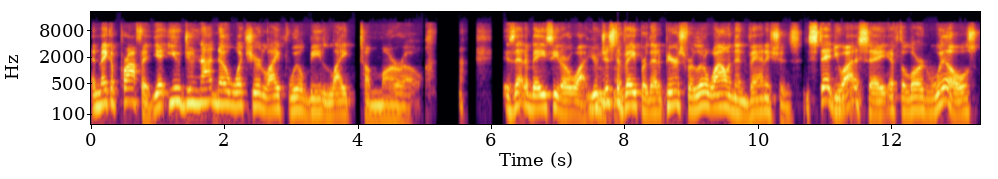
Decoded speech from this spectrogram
and make a profit, yet you do not know what your life will be like tomorrow. Is that a base amazing or what? You're just a mm-hmm. vapor that appears for a little while and then vanishes. Instead, you ought to say, if the Lord wills,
